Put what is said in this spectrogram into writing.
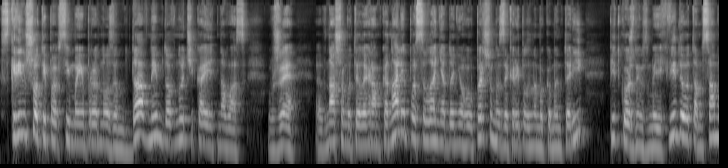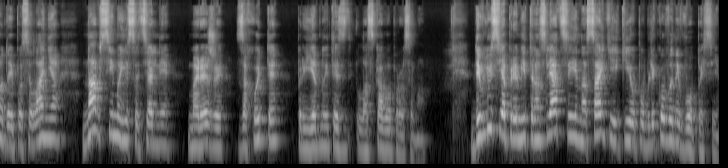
Скріншоти по всім моїм прогнозам давним-давно чекають на вас вже в нашому телеграм-каналі. Посилання до нього у першому закріпленому коментарі під кожним з моїх відео. Там само дає посилання на всі мої соціальні мережі. Заходьте, приєднуйтесь, ласкаво просимо. Дивлюсь я прямі трансляції на сайті, які опубліковані в описі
